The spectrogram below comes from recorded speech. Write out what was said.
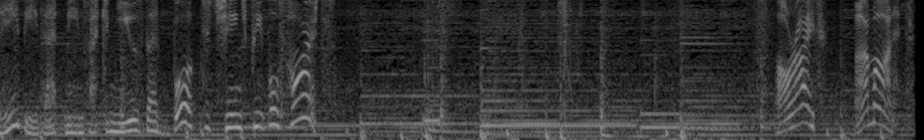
Maybe that means I can use that book to change people's hearts. All right, I'm on it.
